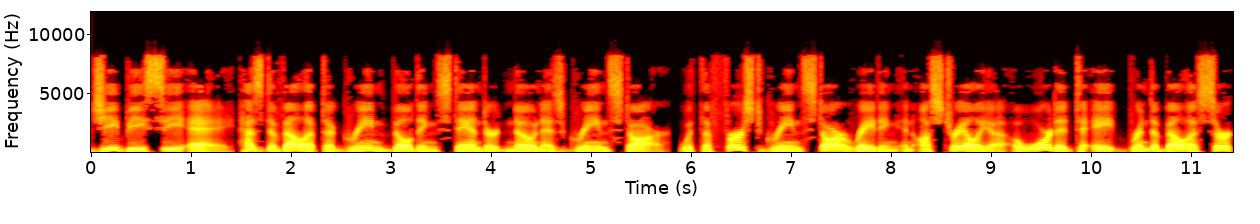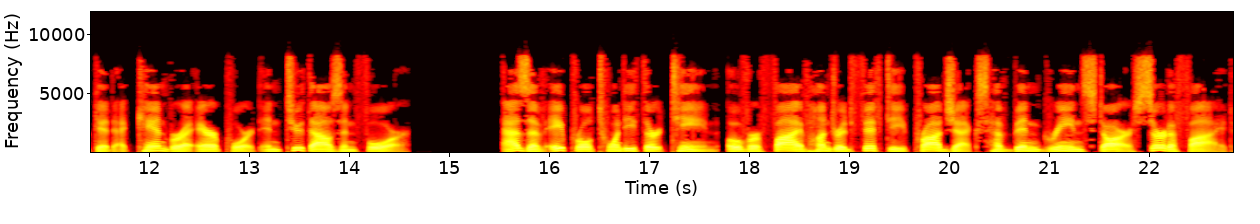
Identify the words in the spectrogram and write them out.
(GBCA) has developed a green building standard known as Green Star, with the first Green Star rating in Australia awarded to 8 Brindabella Circuit at Canberra Airport in 2004. As of April 2013, over 550 projects have been Green Star certified,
